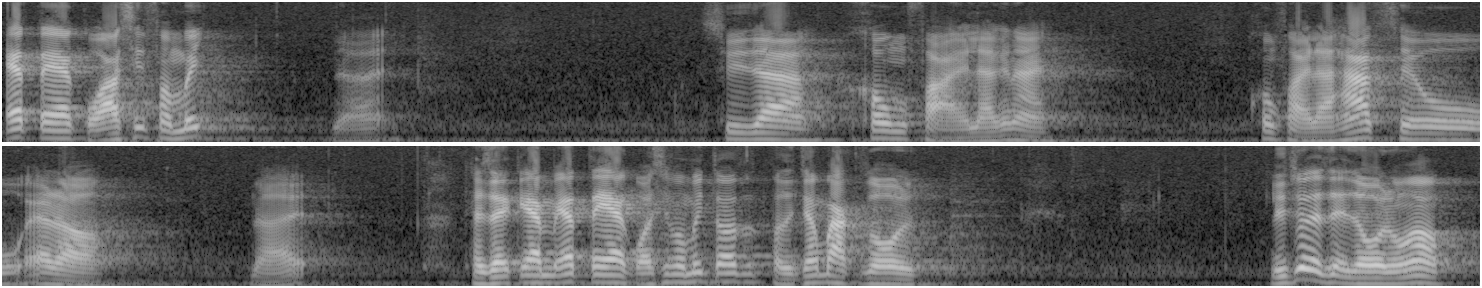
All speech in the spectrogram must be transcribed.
este của axit formic. Đấy. Suy ra không phải là cái này, không phải là HCOR đấy. Thầy dạy các em este của axit formic đó phản trắng bạc rồi. Lý thuyết là dạy rồi, đúng không?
